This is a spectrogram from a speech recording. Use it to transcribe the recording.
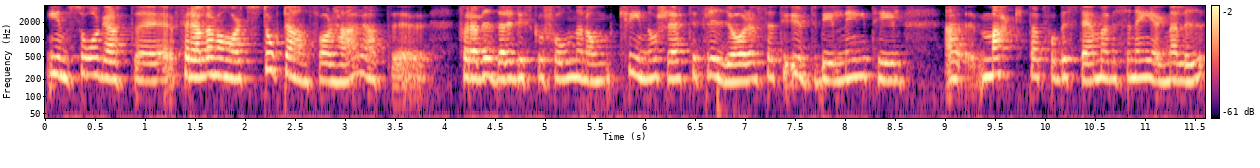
Insåg att eh, föräldrarna har ett stort ansvar här att eh, föra vidare diskussionen om kvinnors rätt till frigörelse, till utbildning, till eh, makt att få bestämma över sina egna liv.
